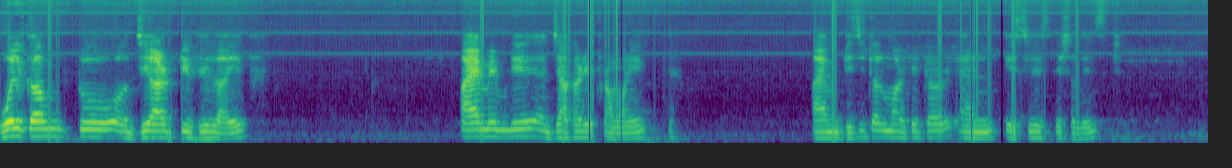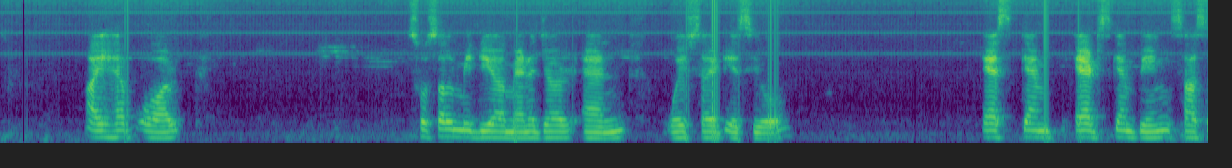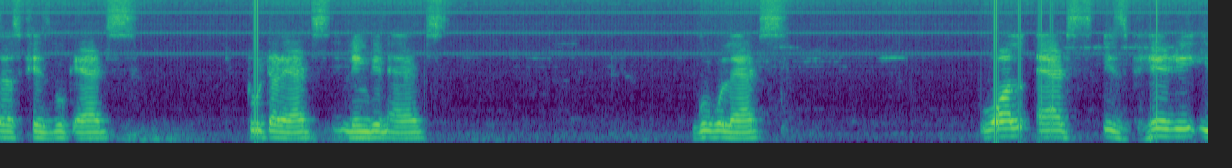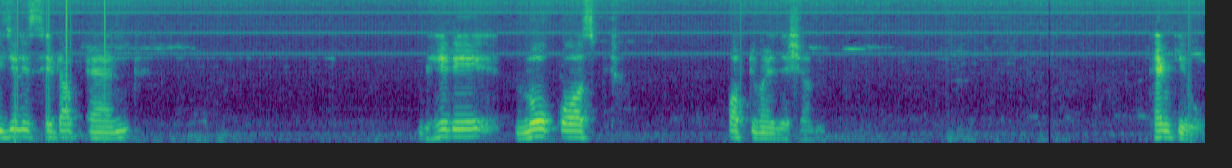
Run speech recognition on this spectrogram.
Welcome to GRTV Live. I am MD Zakari Pramanik. I am digital marketer and SEO specialist. I have worked social media manager and website SEO, ads camp, ads campaign such as Facebook ads, Twitter ads, LinkedIn ads, Google ads. Wall ads is very easily set up and very low cost optimization. Thank you.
